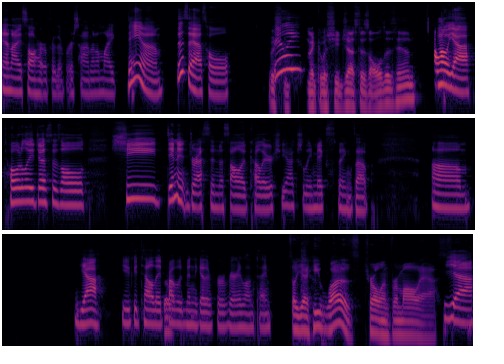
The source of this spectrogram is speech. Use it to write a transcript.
And I saw her for the first time, and I'm like, damn, this asshole. Was she- Really? like was she just as old as him? Oh, yeah, totally just as old. She didn't dress in a solid color. She actually mixed things up. Um, yeah, you could tell they'd So- probably been together for a very long time. So yeah, he was trolling from all ass. Yeah,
